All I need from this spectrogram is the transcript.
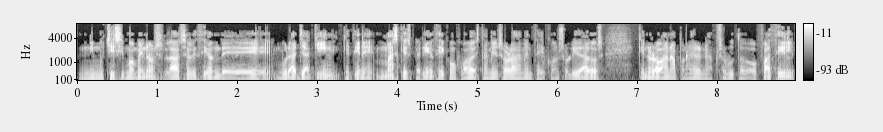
ni muchísimo menos la selección de Murat Yakin, que tiene más que experiencia y con jugadores también sobradamente consolidados, que no lo van a poner en absoluto fácil,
